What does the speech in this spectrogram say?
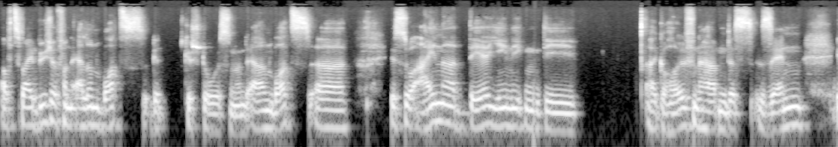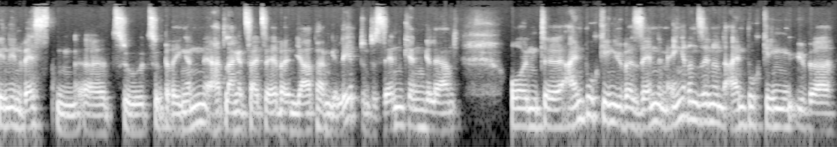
auf zwei Bücher von Alan Watts ge gestoßen. Und Alan Watts äh, ist so einer derjenigen, die geholfen haben, das Zen in den Westen äh, zu, zu bringen. Er hat lange Zeit selber in Japan gelebt und das Zen kennengelernt. Und äh, ein Buch ging über Zen im engeren Sinn und ein Buch ging über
